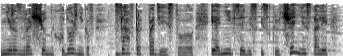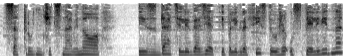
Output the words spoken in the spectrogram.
неразвращенных художников завтрак подействовал, и они все без исключения стали сотрудничать с нами, но издатели газет и полиграфисты уже успели, видно,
